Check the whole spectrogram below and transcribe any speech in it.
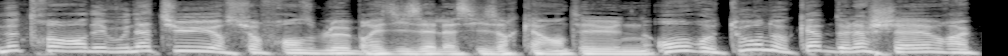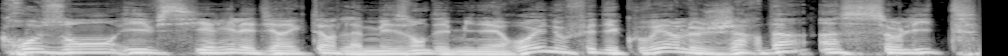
Notre rendez-vous nature sur France Bleu Brésil à 6h41. On retourne au Cap de la Chèvre à Crozon. Yves Cyril est directeur de la Maison des Minéraux et nous fait découvrir le jardin insolite.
